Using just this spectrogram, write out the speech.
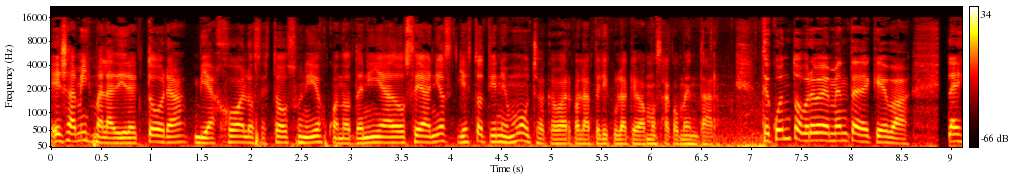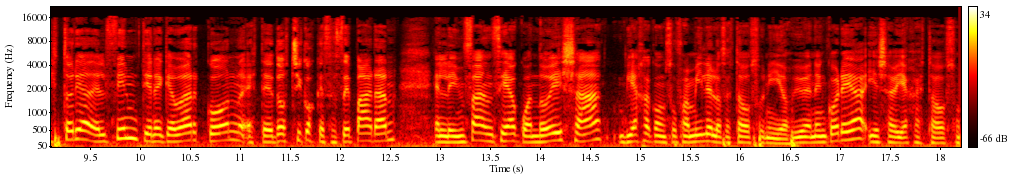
Ella misma, la directora, viajó a los Estados Unidos cuando tenía 12 años y esto tiene mucho que ver con la película que vamos a comentar. Te cuento brevemente de qué va. La historia del film tiene que ver con este, dos chicos que se separan en la infancia cuando ella viaja con su familia a los Estados Unidos. Viven en Corea y ella viaja a Estados Unidos.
